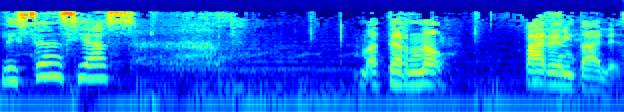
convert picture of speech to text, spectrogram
Licencias materno-parentales.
